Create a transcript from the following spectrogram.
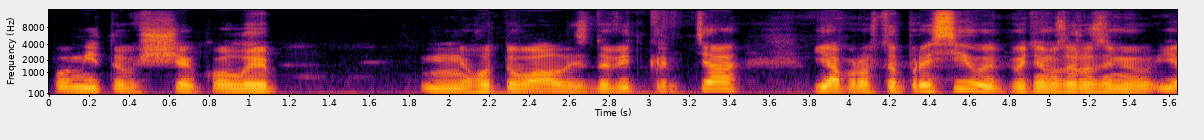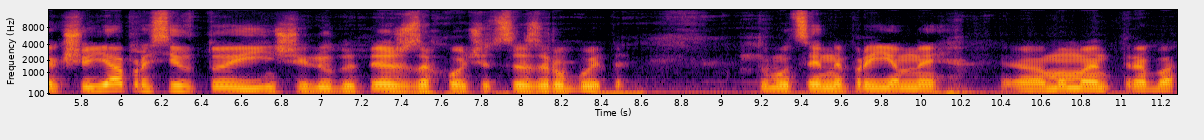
помітив ще коли готувались до відкриття. Я просто присів і потім зрозумів, якщо я присів, то і інші люди теж захочуть це зробити. Тому цей неприємний е, момент треба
